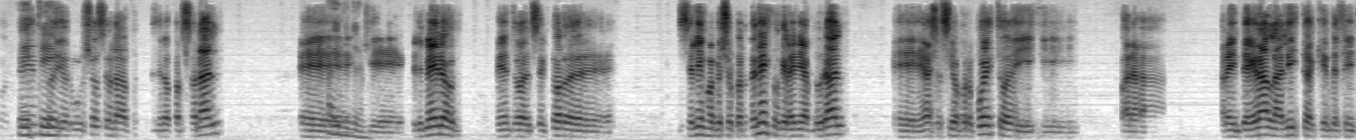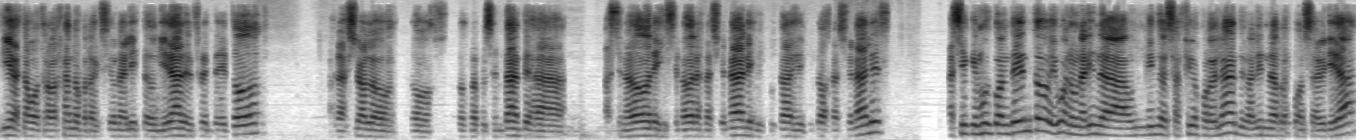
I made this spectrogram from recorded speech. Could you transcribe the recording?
Contento este, y orgulloso de, lo personal, eh, que primero, dentro del sector de socialismo al que yo pertenezco, que la línea plural, eh, haya sido propuesto y para para integrar la lista, que en definitiva estamos trabajando para que sea una lista de unidad del frente de todos, para llevar los, los, representantes a, senadores y senadoras nacionales, diputados y diputados nacionales. Así que muy contento y bueno, una linda, un lindo desafío por delante, una linda responsabilidad.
